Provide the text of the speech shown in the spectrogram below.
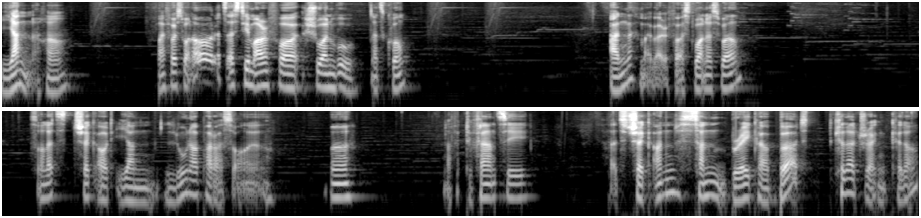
Yan, huh? My first one. Oh, that's STMR for Xuan Wu. That's cool. Ang, my very first one as well. So let's check out Yan. Luna Parasol. Uh, nothing too fancy. Let's check on Sunbreaker Bird Killer Dragon Killer.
